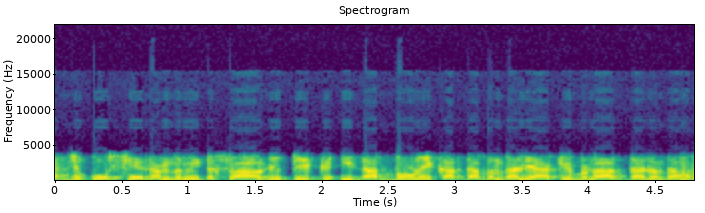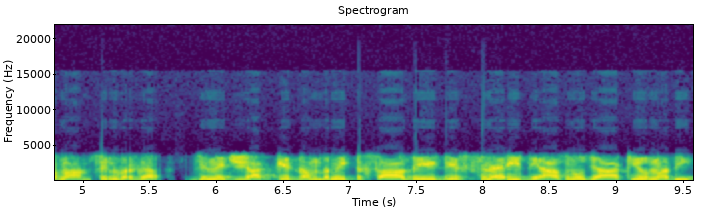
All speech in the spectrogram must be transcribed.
ਅੱਜ ਉਸੇ ਦਮਦਮੀ ਟਕਸਾਲ ਦੇ ਉੱਤੇ ਇੱਕ ਏਡਾ ਬੌਣੇ ਕੱਦ ਦਾ ਬੰਦਾ ਲਿਆ ਕੇ ਬਣਾ ਦਿੱਤਾ ਜਾਂਦਾ ਹਰਨਾਮ ਸਿੰਘ ਵਰਗਾ ਜਿਨੇ। ਚੱਕ ਕੇ ਦਮਦਮੀ ਟਕਸਾਲ ਦੇ ਏਡੇ ਸੁਨਹਿਰੀ ਇਤਿਹਾਸ ਨੂੰ ਜਾ ਕੇ ਉਹਨਾਂ ਦੀ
